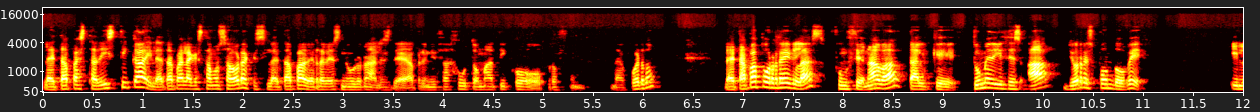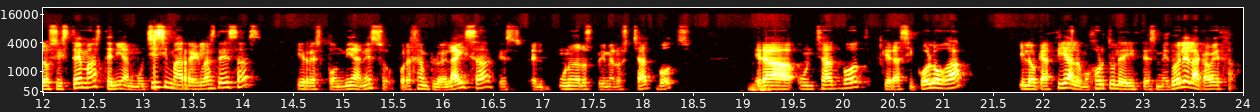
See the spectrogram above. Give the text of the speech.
la etapa estadística y la etapa en la que estamos ahora, que es la etapa de redes neuronales, de aprendizaje automático profundo. ¿De acuerdo? La etapa por reglas funcionaba tal que tú me dices A, yo respondo B. Y los sistemas tenían muchísimas reglas de esas y respondían eso. Por ejemplo, el AISA, que es uno de los primeros chatbots, era un chatbot que era psicóloga y lo que hacía, a lo mejor tú le dices, me duele la cabeza.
